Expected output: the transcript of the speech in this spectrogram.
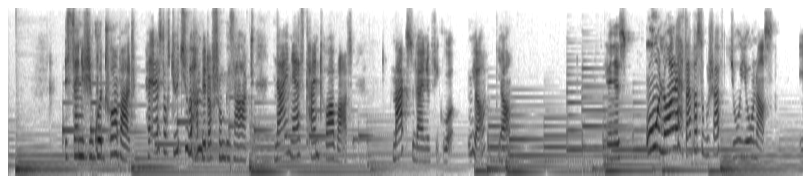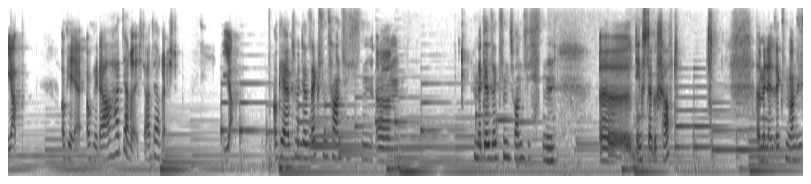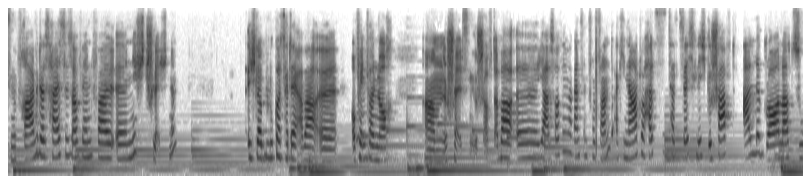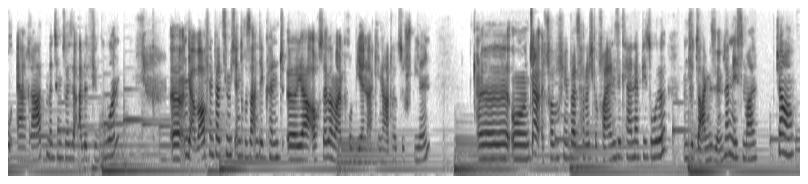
Ist seine Figur Torwart? Er ist doch YouTuber, haben wir doch schon gesagt. Nein, er ist kein Torwart. Magst du deine Figur? Ja, ja. Jetzt. Oh lol, er hat einfach so geschafft. Jo Jonas. Ja. Okay, okay, da hat er recht, da hat er recht. Ja. Okay, er hat mit der 26. Ähm, mit der 26. Äh, Dings da geschafft. Äh, mit der 26. Frage. Das heißt, es ist auf jeden Fall äh, nicht schlecht, ne? Ich glaube, Lukas hat er aber äh, auf jeden Fall noch am schnellsten geschafft. Aber äh, ja, es war auf jeden Fall ganz interessant. Akinator hat es tatsächlich geschafft, alle Brawler zu erraten, beziehungsweise alle Figuren. Äh, und ja, war auf jeden Fall ziemlich interessant. Ihr könnt äh, ja auch selber mal probieren, Akinator zu spielen. Äh, und ja, ich hoffe auf jeden Fall, es hat euch gefallen, diese kleine Episode. Und ich würde sagen, wir sehen uns beim nächsten Mal. Ciao!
